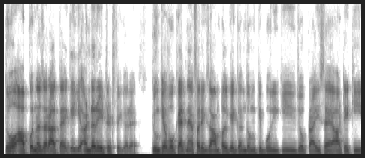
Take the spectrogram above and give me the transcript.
تو آپ کو نظر آتا ہے کہ یہ انڈر ریٹڈ فگر ہے۔ کیونکہ وہ کہتے ہیں فار ایگزامپل کہ گندم کی، بوری کی جو پرائس ہے، آٹے کی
